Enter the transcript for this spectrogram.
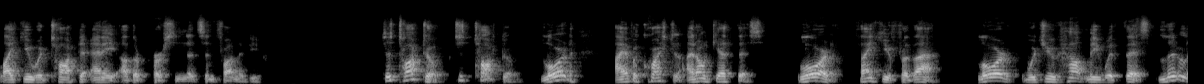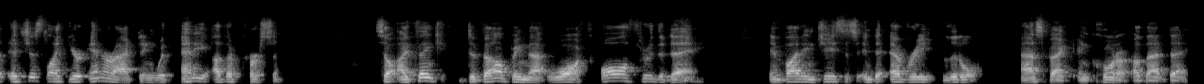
like you would talk to any other person that's in front of you. Just talk to him. Just talk to him. Lord, I have a question. I don't get this. Lord, thank you for that. Lord, would you help me with this? Literally, it's just like you're interacting with any other person. So I think developing that walk all through the day, inviting Jesus into every little aspect and corner of that day.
